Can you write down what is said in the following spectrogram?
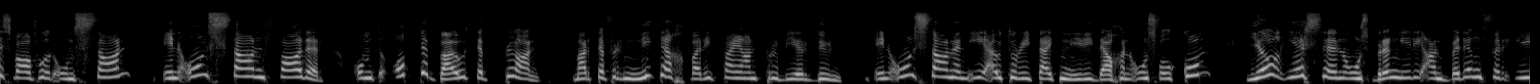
is waarvoor ons staan en ons staan Vader om te op te bou, te plant maar te vernietig wat die vyand probeer doen. En ons staan in u autoriteit in hierdie dag en ons wil kom heel eers in ons bring hierdie aanbidding vir u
